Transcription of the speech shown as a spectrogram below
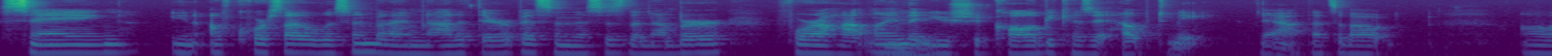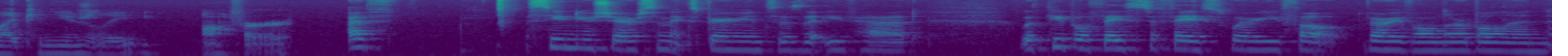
saying you know of course i'll listen but i'm not a therapist and this is the number for a hotline that mm. you should call because it helped me. Yeah that's about all i can usually offer. I've seen you share some experiences that you've had with people face to face where you felt very vulnerable and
